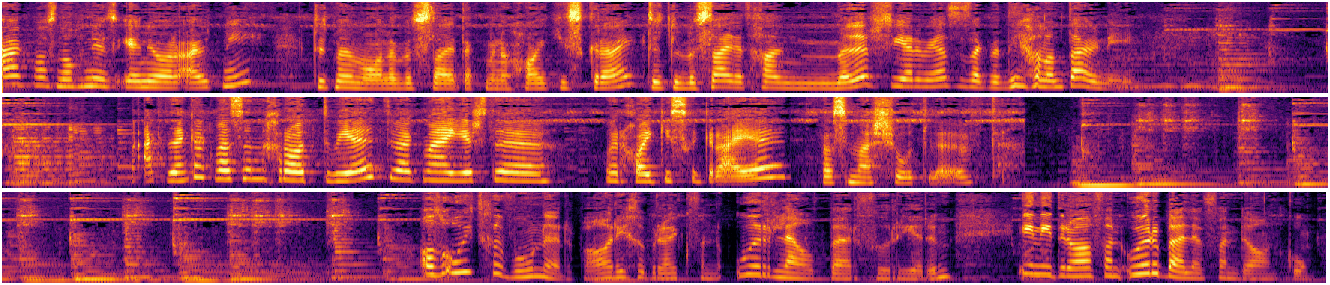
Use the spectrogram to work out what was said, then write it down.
Ek was nog nie eens 1 jaar oud nie. Toe het my ma nou besluit ek moet 'n gaatjies kry. Toe het hulle besluit dit gaan minder seer wees as ek dit nie gaan onthou nie. Ek dink ek was in graad 2 toe ek my eerste oorgaatjies gekry het. Was maar short-lived. Al ooit gewonder waar die gebruik van oorlelperforering en die dra van oorbelle vandaan kom.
